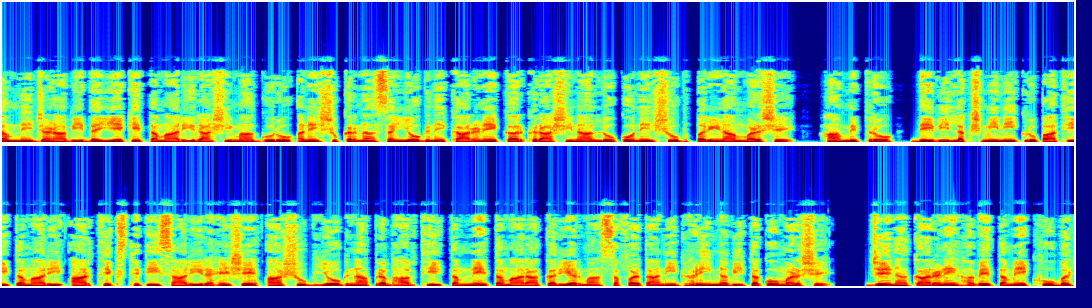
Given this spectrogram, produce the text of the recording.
તમને જણાવી દઈએ કે તમારી રાશિમાં ગુરુ અને શુક્રના સંયોગને કારણે કર્ક રાશિના લોકોને શુભ પરિણામ મળશે. હા મિત્રો, દેવી લક્ષ્મીની કૃપાથી તમારી આર્થિક સ્થિતિ સારી રહેશે. આ શુભ યોગના પ્રભાવથી તમને તમારા કરિયરમાં સફળતાની ઘણી નવી તકો મળશે. જેના કારણે હવે તમે ખૂબ જ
